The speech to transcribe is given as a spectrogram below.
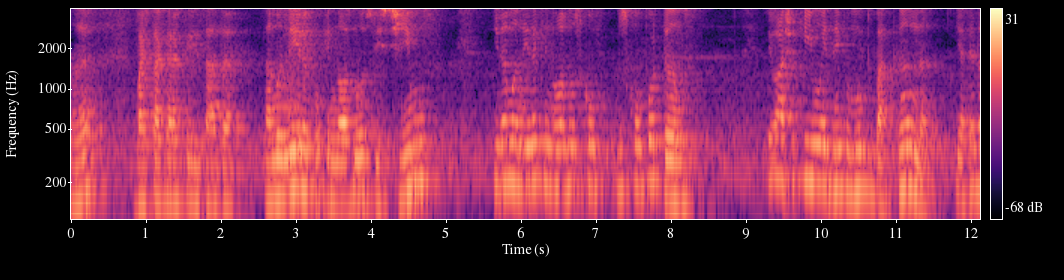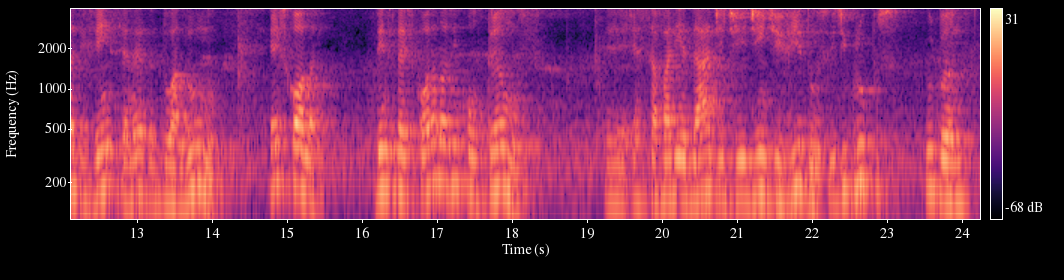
né? vai estar caracterizada na maneira com que nós nos vestimos e na maneira que nós nos, nos comportamos. Eu acho que um exemplo muito bacana e até da vivência né, do, do aluno é a escola. Dentro da escola nós encontramos é, essa variedade de, de indivíduos e de grupos urbanos.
